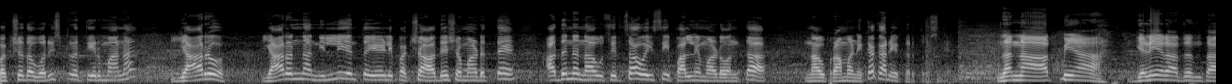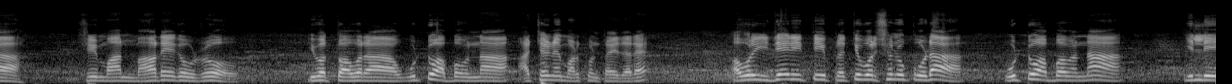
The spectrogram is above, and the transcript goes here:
ಪಕ್ಷದ ವರಿಷ್ಠರ ತೀರ್ಮಾನ. ಯಾರು, ಯಾರನ್ನು ನಿಲ್ಲಿ ಅಂತ ಹೇಳಿ ಪಕ್ಷ ಆದೇಶ ಮಾಡುತ್ತೆ, ಅದನ್ನು ನಾವು ಶಿರ್ಸಾವಹಿಸಿ ಪಾಲನೆ ಮಾಡುವಂಥ ನಾವು ಪ್ರಾಮಾಣಿಕ ಕಾರ್ಯಕರ್ತರು ಅಷ್ಟೇ. ನನ್ನ ಆತ್ಮೀಯ ಗೆಳೆಯರಾದಂಥ ಶ್ರೀಮಾನ್ ಮಾರೇಗೌಡರು ಇವತ್ತು ಅವರ ಹುಟ್ಟು ಹಬ್ಬವನ್ನು ಆಚರಣೆ ಮಾಡ್ಕೊತಾ ಇದ್ದಾರೆ. ಅವರು ಇದೇ ರೀತಿ ಪ್ರತಿ ವರ್ಷವೂ ಕೂಡ ಹುಟ್ಟು ಹಬ್ಬವನ್ನು ಇಲ್ಲಿ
